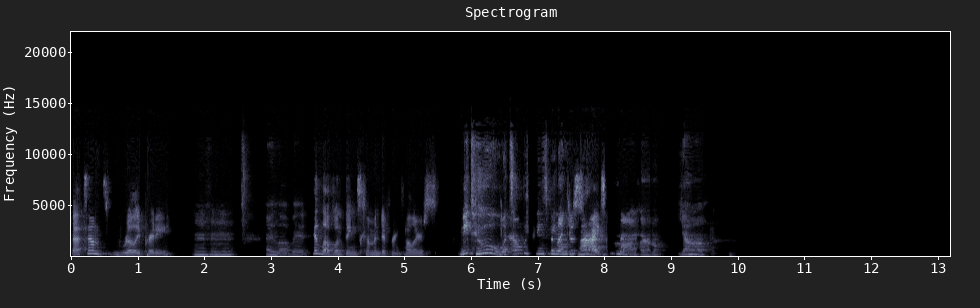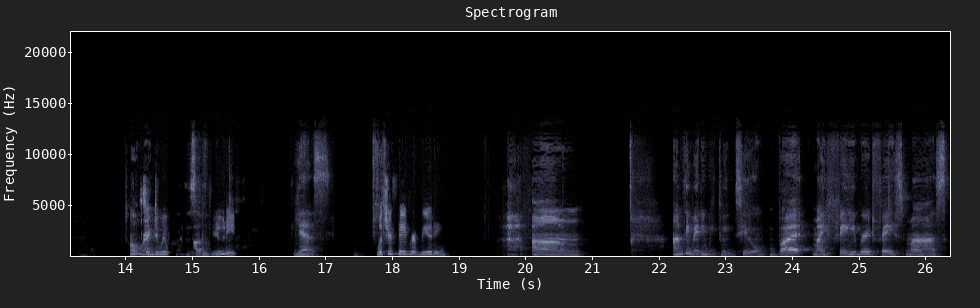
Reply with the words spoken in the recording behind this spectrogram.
That sounds really pretty. Hmm i love it. I love when things come in different colors. Me too. What's Yeah. up with things being like, just black? come on now yeah. All right. so do we to want self-care. beauty? yes. What's your favorite beauty? Um, I'm debating between two, but my favorite face mask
